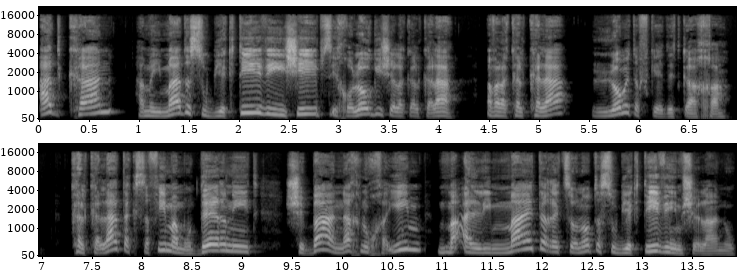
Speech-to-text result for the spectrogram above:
עד כאן המימד הסובייקטיבי אישי פסיכולוגי של הכלכלה. אבל הכלכלה לא מתפקדת ככה. כלכלת הכספים המודרנית שבה אנחנו חיים מעלימה את הרצונות הסובייקטיביים שלנו.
